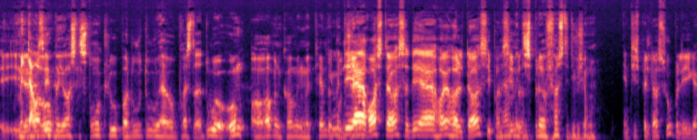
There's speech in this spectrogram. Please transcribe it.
I Men der var. OB jo også en stor klub, og du, du har jo præsteret, du er jo ung og up and coming med kæmpe Men det er Rost der også, og det er Højholdt der også i Ja, princippet. men de spiller jo første division. Jamen, de spillede også Superliga.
